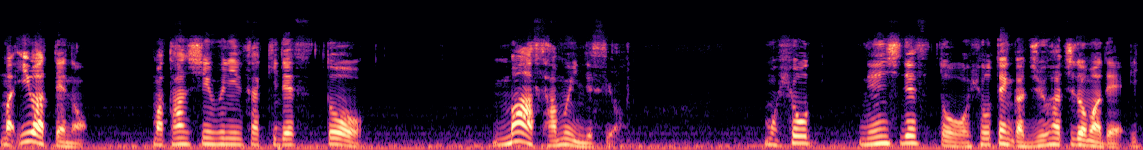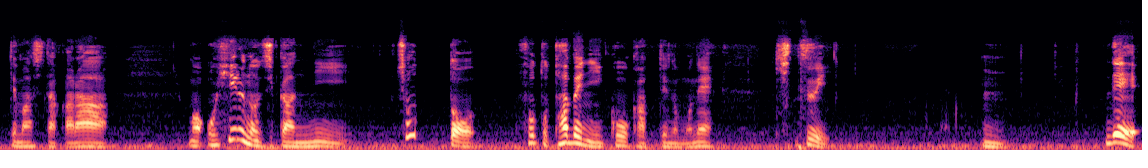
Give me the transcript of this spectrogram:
まあ、岩手の、まあ、単身赴任先ですと、まあ寒いんですよ。もう氷、年始ですと氷点下18度まで行ってましたから、まあ、お昼の時間にちょっと外食べに行こうかっていうのもね、きつい。うん。で、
